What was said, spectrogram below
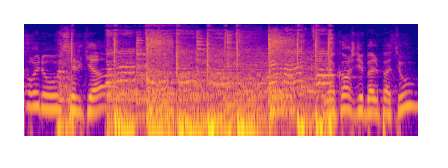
Bruno, c'est le cas. Et encore, je déballe pas tout.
